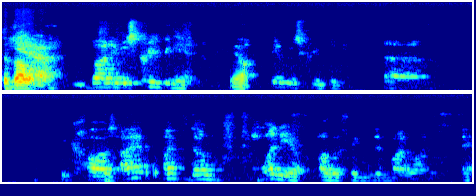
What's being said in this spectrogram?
development. Yeah, but it was creeping in. Yeah. It was creeping in. Uh, because I, I've done plenty of other things in my life and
